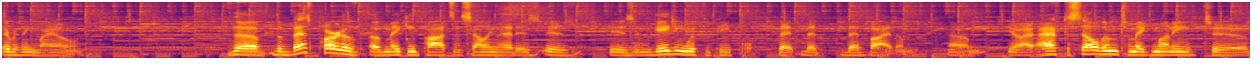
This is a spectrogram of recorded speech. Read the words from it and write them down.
everything my own. The, the best part of, of making pots and selling that is, is, is engaging with the people that, that, that buy them. Um, you know, I, I have to sell them to make money to,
